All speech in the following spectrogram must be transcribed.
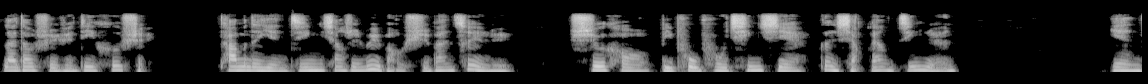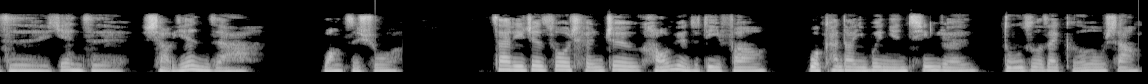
来到水源地喝水，他们的眼睛像是绿宝石般翠绿，狮吼比瀑布倾泻更响亮惊人。燕子，燕子，小燕子啊！王子说，在离这座城镇好远的地方，我看到一位年轻人。独坐在阁楼上，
